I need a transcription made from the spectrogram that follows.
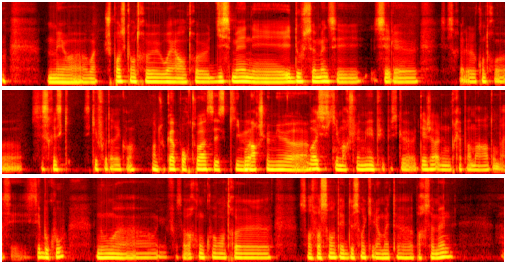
mais euh, ouais, je pense qu'entre ouais, entre 10 semaines et, et 12 semaines, c'est, c'est le, ce serait le contre, ce serait ce qui- ce qu'il faudrait quoi. En tout cas, pour toi, c'est ce qui Ouais. marche le mieux. euh, Ouais, c'est ce qui marche le mieux. Et puis, parce que déjà, une prépa marathon, bah, c'est, beaucoup. Nous, euh, il faut savoir qu'on court entre 160 et 200 km par semaine. Euh,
